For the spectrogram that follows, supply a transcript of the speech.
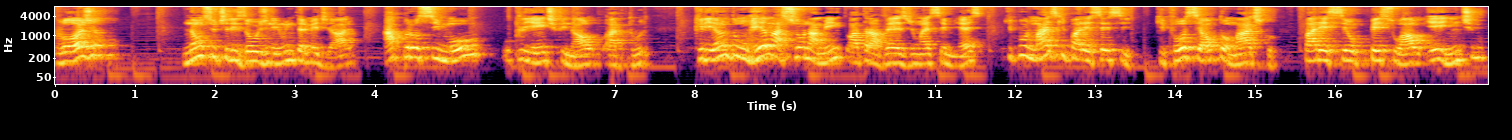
loja não se utilizou de nenhum intermediário, aproximou o cliente final, Arthur, criando um relacionamento através de um SMS que, por mais que parecesse que fosse automático, pareceu pessoal e íntimo,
